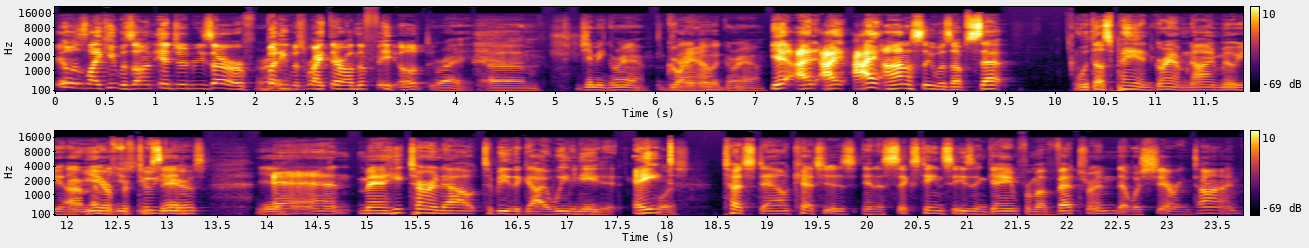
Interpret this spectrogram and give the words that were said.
it was like he was on injured reserve, but he was right there on the field. right. Um, Jimmy Graham. Graham. Graham. Yeah, I, I, I honestly was upset with us paying Graham nine million a year you- for two years, Yeah, and man, he turned out to be the guy we, needed. Eight touchdown catches in a 16 season game from a veteran that was sharing time.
